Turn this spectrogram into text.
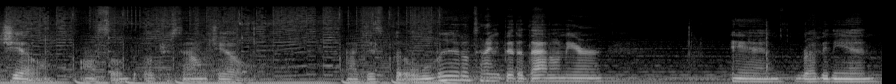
gel, also the ultrasound gel. I just put a little tiny bit of that on there and rub it in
